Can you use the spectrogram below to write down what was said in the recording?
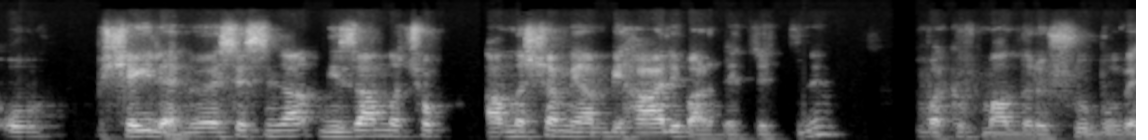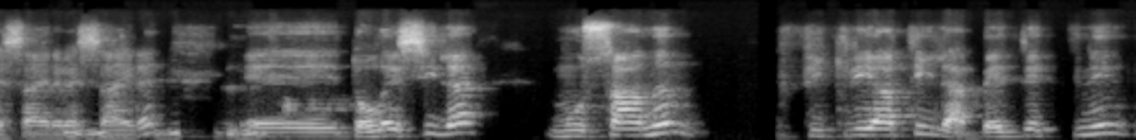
o şeyle, müesses nizamla çok anlaşamayan bir hali var Bedrettin'in. Vakıf malları, şu bu vesaire vesaire. e, dolayısıyla Musa'nın fikriyatıyla Bedrettin'in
